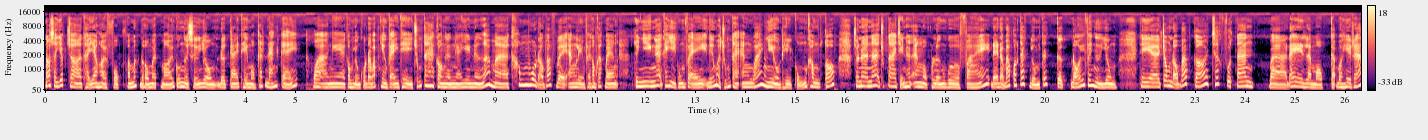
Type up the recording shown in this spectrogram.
Nó sẽ giúp cho thời gian hồi phục và mức độ mệt mỏi của người sử dụng được cải thiện một cách đáng kể. Wow, nghe công dụng của đậu bắp như vậy thì chúng ta còn ngần ngại gì nữa mà không mua đậu bắp về ăn liền phải không các bạn? Tuy nhiên cái gì cũng vậy, nếu mà chúng ta ăn quá nhiều thì cũng không tốt. Cho nên chúng ta chỉ nên ăn một lượng vừa phải để đậu bắp có tác dụng tích cực đối với người dùng. Thì à, trong đậu bắp có chất futan và đây là một carbohydrate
